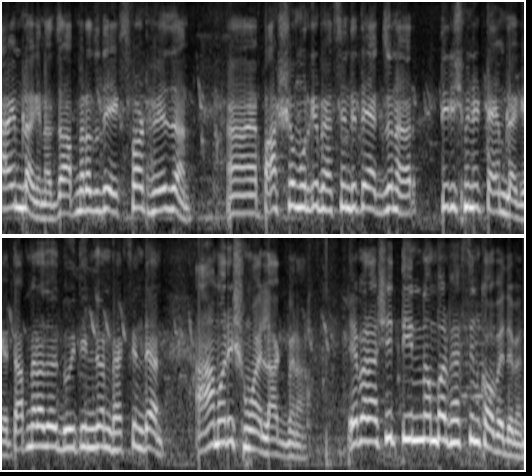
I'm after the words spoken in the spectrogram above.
টাইম লাগে না। যা আপনারা যদি এক্সপার্ট হয়ে যান পাঁচশো মুরগির ভ্যাকসিন দিতে একজনের তিরিশ মিনিট টাইম লাগে। তা আপনারা যদি দুই, তিনজন ভ্যাকসিন দেন, আমারই সময় লাগবে না। এবার আসি, তিন নম্বর ভ্যাকসিন কবে দেবেন?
